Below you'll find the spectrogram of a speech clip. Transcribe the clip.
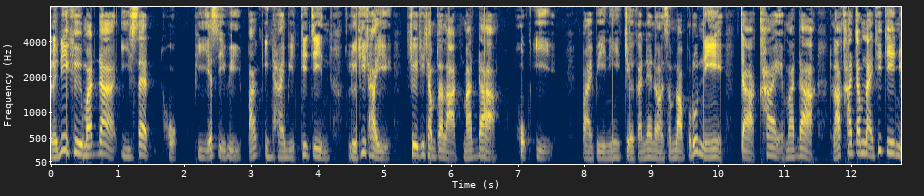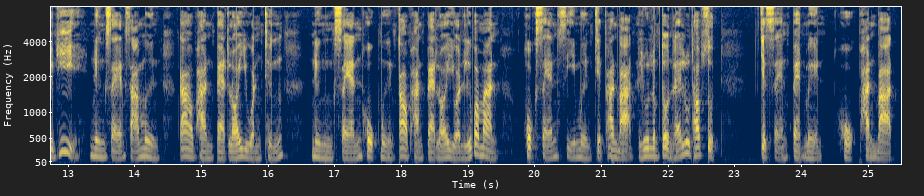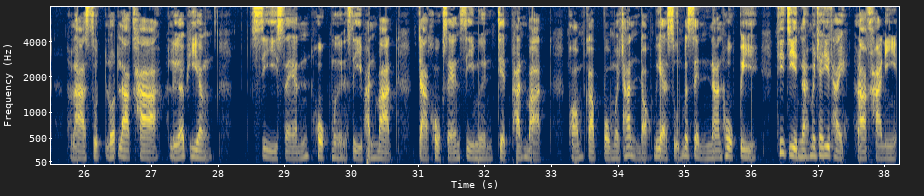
และนี่คือ Mazda EZ6 PSEV Plug-in Hybrid ที่จีน หรือที่ไทยชื่อที่ทำตลาด Mazda 6e ปลายปีนี้เจอกันแน่นอนสำหรับรุ่นนี้จากค่าย Mazda ราคาจำหน่ายที่จีนอยู่ที่ 139,800 หยวนถึง 169,800 หยวน หรือประมาณ 647,000 บาท ในรุ่นเริ่มต้นและรุ่นท็อปสุด 786,000 บาท ล่าสุดลดราคาเหลือเพียง 464,000 บาท จาก 647,000 บาท พร้อมกับโปรโมชั่นดอกเบี้ย 0%นาน 6 ปี ที่จีนนะ ไม่ใช่ที่ไทย ราคานี้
